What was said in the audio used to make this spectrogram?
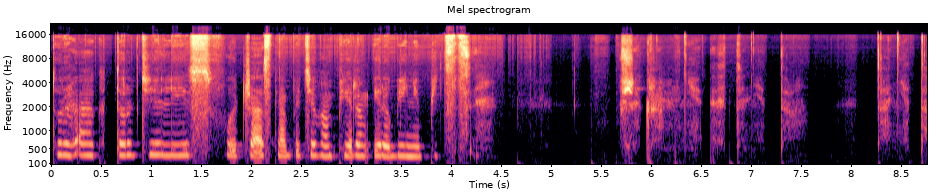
Który aktor dzieli swój czas na bycie wampirem i robienie pizzy? Przykro mnie, to nie to. To nie to.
